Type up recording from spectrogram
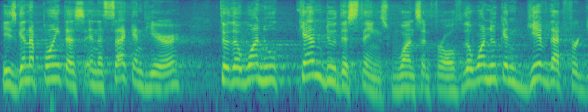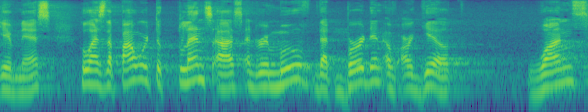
He's going to point us in a second here to the one who can do these things once and for all, to the one who can give that forgiveness, who has the power to cleanse us and remove that burden of our guilt once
